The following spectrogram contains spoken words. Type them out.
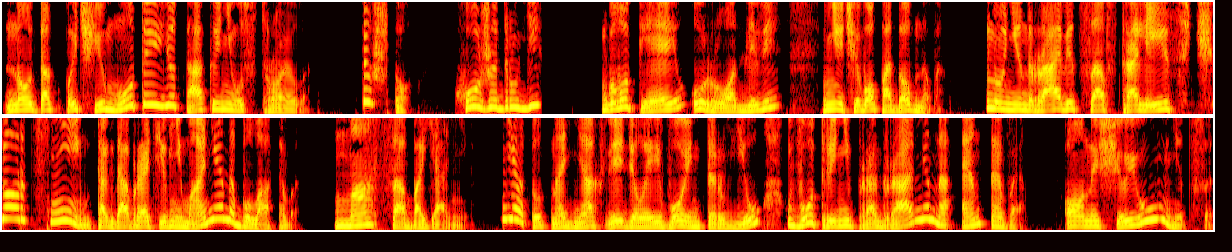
«Ну так почему ты ее так и не устроила? Ты что, хуже других? Глупее, уродливее? Ничего подобного. Ну не нравится австралиец, черт с ним, тогда обрати внимание на Булатова. Масса обаяния. Я тут на днях видела его интервью в утренней программе на НТВ. Он еще и умница,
